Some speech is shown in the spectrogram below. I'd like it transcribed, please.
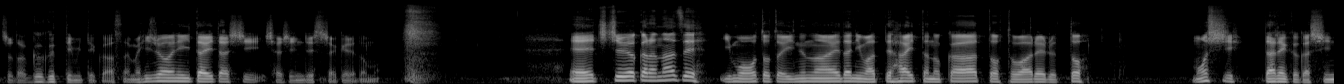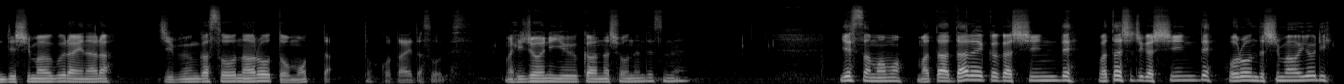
ちょっとググってみてください、まあ、非常に痛々しい写真でしたけれども、えー、父親からなぜ妹と犬の間に割って入ったのかと問われるともし誰かが死んでしまうぐらいなら自分がそうなろうと思ったと答えたそうです、まあ、非常に勇敢な少年ですね。イエス様もまた誰かが死んで私たちが死んで滅んでしまうより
